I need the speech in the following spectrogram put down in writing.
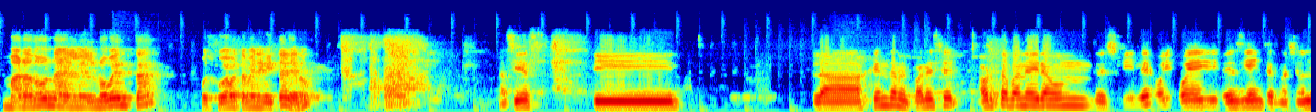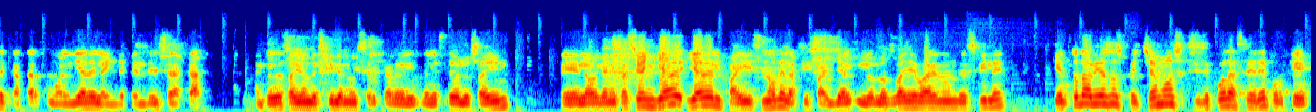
Maradona en el 90, pues jugaba también en Italia, ¿no? Así es. Y la agenda me parece, ahorita van a ir a un desfile, hoy, hoy es Día Internacional de Qatar, como el Día de la Independencia de acá, entonces hay un desfile muy cerca del, del Estadio Lusail. Eh, la organización ya, ya del país, no de la FIFA, ya los va a llevar en un desfile que todavía sospechamos si se puede hacer, ¿eh? porque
